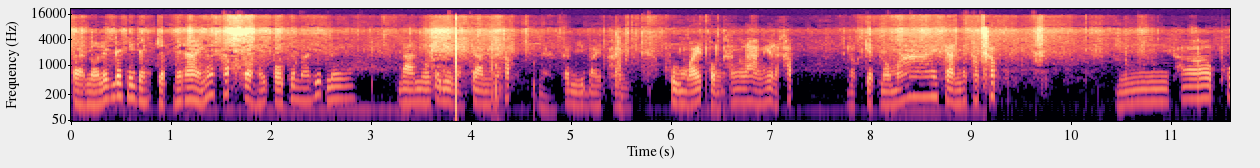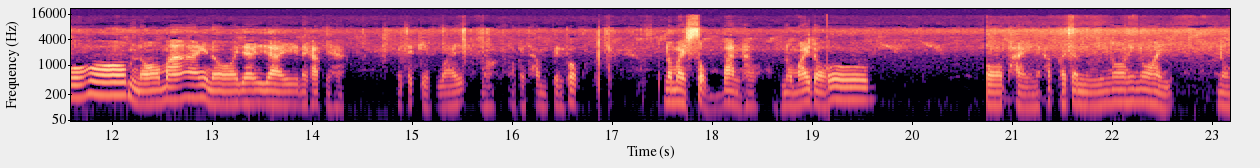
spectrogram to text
แต่หน่อเล็กๆนี่ยังเก็บไม่ได้นะครับต้องให้โตขึ้นมานิดนึงด้านโน้นก็มีเหมือนกันนะครับ ก็มีใบไผ่คลุมไว้ตรงข้างล่างนี่แหละครับ เราเก็บหน่อไม้กันนะครับครับนี่ครับผมหน่อไม้หน่อใหญ่ๆนะครับเนี่ยฮะก็จะเก็บไว้เนาะเอาไปทำเป็นพวกหน่อไม้สมบ้านเราหน่อไม้ดอกกอไผ่นะครับ ก็จะมีน่อน้อยๆหน่อ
